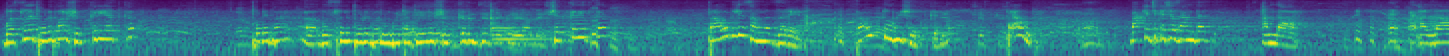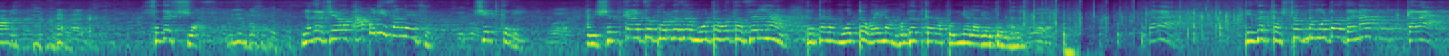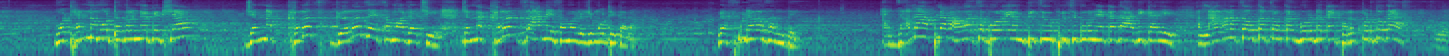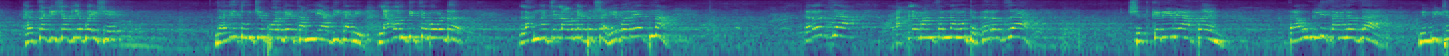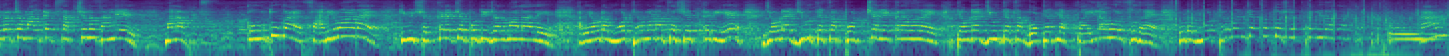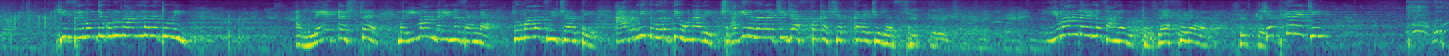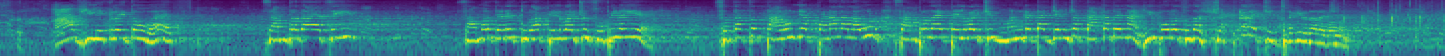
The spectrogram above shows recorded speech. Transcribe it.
बसले थोडेफार शेतकरी आहेत का? थोडेफार बसलेले थोडेफार उभे टाकलेले शेतकरी. शेतकरी आहेत का? प्राऊडली सांगत जरा प्राऊड टू बी शेतकरी. प्राऊड बाकीचे कसे सांगतात? आमदार. खासदार. सदस्य. नगरसेवक. आपणही सांगायचो. शेतकरी. आणि शेतकऱ्याचं पोरग जर मोठं होत असेल ना तर त्याला मोठं व्हायला मदत करा पुण्य लागेल तुम्हाला. करा. ते जर कष्टातनं मोठं होतं ना करा. मोठ्यांना मोठं करण्यापेक्षा ज्यांना खरंच गरज आहे समाजाची ज्यांना खरंच जाण आहे समाजाची मोठे करा. व्यासपीठावर सांगते. झालं आपल्या भावाचं पोरं एम पी सी सी करून एखादा अधिकारी. लागणं चौकात चौकात बोर्ड काय फरक पडतो का? खर्चा खिशातले पैसे. झाली तुमची पोरगे चांगली अधिकारी. लावून तिचे बोर्ड. लग्नाचे लावण्यापेक्षा हे बरे आहेत ना. करत जा. आपल्या माणसांना मोठं करत जा. शेतकरी रे आपण. प्राऊडली सांगत जा. मी विठेवरच्या मालकाची साक्षीनं सांगेल मला कौतुक आहे स्वाभिमान आहे की मी शेतकऱ्याच्या पोटी जन्माला आले. अरे एवढा मोठ्या मनाचा शेतकरी आहे जेवढा जीव त्याचा पोटच्या लेकरावर आहे तेवढा जीव त्याचा गोठ्यातल्या बैलावर सुद्धा आहे. एवढं मोठं मन ज्याचा तो शेतकरी दादा. हा? ही श्रीमंती कुठून आणणार आहे तुम्ही? लय कष्ट आहे. बरं इमानदारीनं सांगा. तुम्हालाच विचारते. आर्मीत भरती होणारी जागीरदाराची जास्त का शेतकऱ्याची जास्त? इमानदारीनं सांगा बघतो व्यासपीठावर. शेतकऱ्याची. आज ही लेकरं इथं उभा आहेत. संप्रदायाची सामर्थ्याने तुरा पेलवायची सोपी नाहीये. स्वतःच तारुण्य पणाला लावून संप्रदाय पेलवायची मनगटात ज्यांच्या ताकद आहे ना ही पोरं सुद्धा शेतकऱ्याची जागीरदाराची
